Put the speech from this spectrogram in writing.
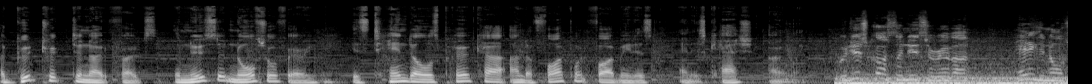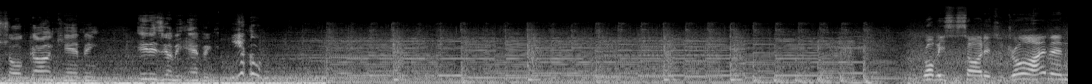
A good trick to note, folks the Noosa North Shore Ferry is $10 per car under 5.5 metres and is cash only. We just crossed the Noosa River, heading to North Shore, going camping. It is going to be epic. Yoo! Robbie's decided to drive, and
